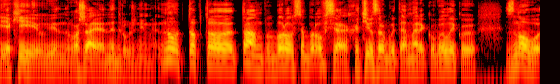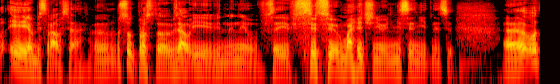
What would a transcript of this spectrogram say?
які він вважає недружніми. Ну, тобто, Трамп боровся, боровся, хотів зробити Америку великою знову і обісрався. Е, Суд просто взяв і відмінив всі- всю цю маячню нісенітницю. Е, От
